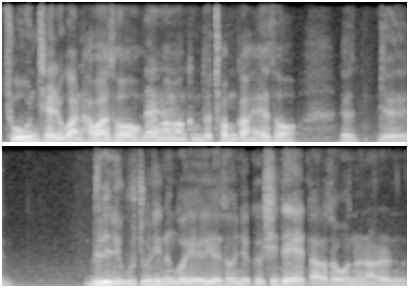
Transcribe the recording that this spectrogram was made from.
좋은 재료가 나와서 네. 얼마만큼 더 첨가해서 이제 늘리고 줄이는 거에 의해서 이제 그 시대에 따라서 어느 날은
